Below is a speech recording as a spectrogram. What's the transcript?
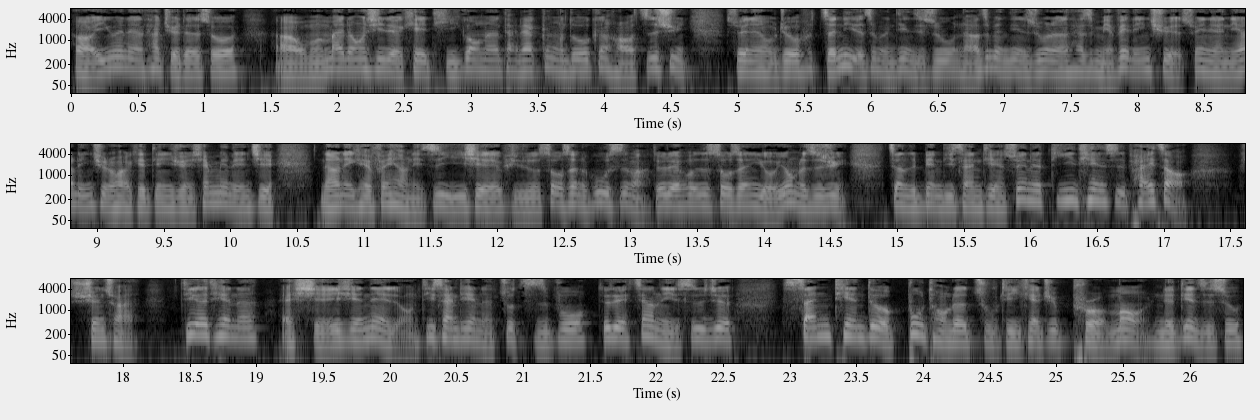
呃，因为呢，他觉得说，啊，我们卖东西的可以提供呢大家更多更好的资讯，所以呢。我就整理了这本电子书，然后这本电子书呢，它是免费领取，所以呢，你要领取的话，可以点击下面链接，然后你可以分享你自己一些，比如说瘦身的故事嘛，对不对？或者瘦身有用的资讯，这样子变第三天。所以呢，第一天是拍照宣传。第二天呢，哎，写一些内容；第三天呢，做直播，对不对？这样你是不是就三天都有不同的主题可以去 promote 你的电子书？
